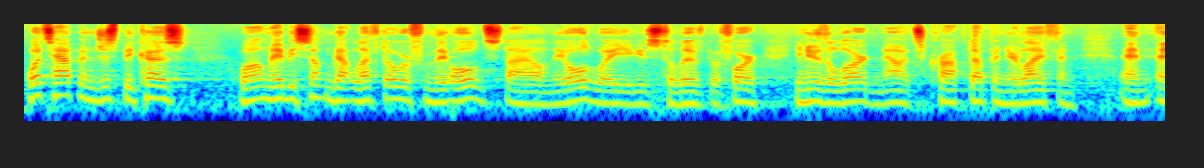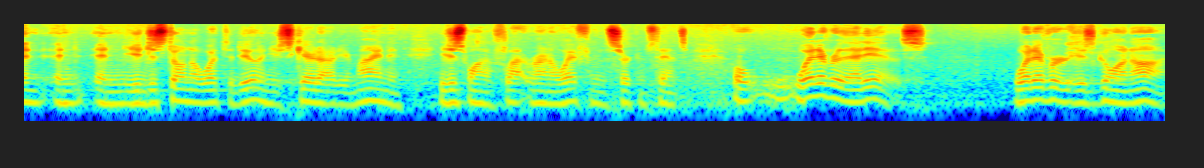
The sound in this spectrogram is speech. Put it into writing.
What's happened just because, well, maybe something got left over from the old style and the old way you used to live before you knew the Lord, and now it's cropped up in your life, and, and, and, and, and you just don't know what to do, and you're scared out of your mind, and you just want to flat run away from the circumstance. Well, whatever that is, whatever is going on,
